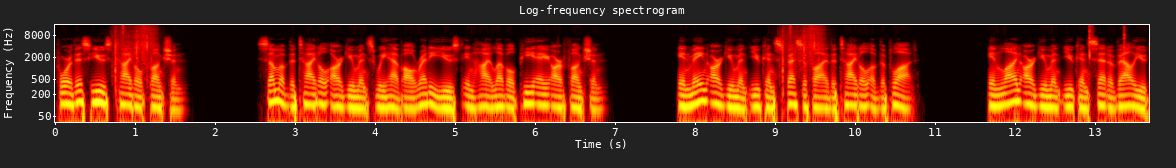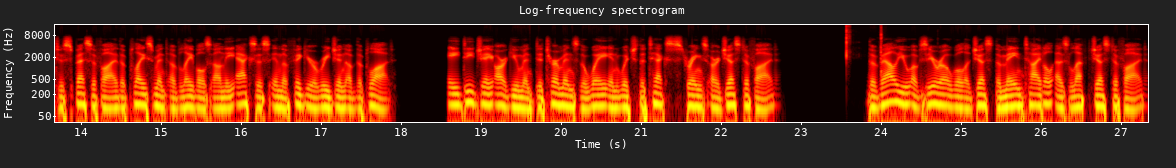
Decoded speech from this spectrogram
For this use title function. Some of the title arguments we have already used in high-level PAR function. In main argument you can specify the title of the plot. In line argument you can set a value to specify the placement of labels on the axis in the figure region of the plot. ADJ argument determines the way in which the text strings are justified. The value of 0 will adjust the main title as left justified.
